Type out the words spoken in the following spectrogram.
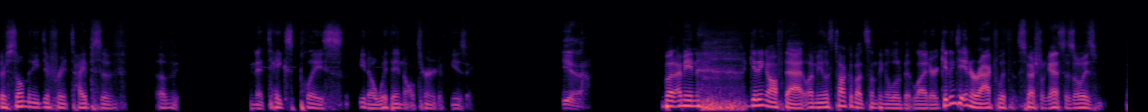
there's so many different types of of that takes place you know within alternative music. Yeah. But I mean, getting off that, I mean, let's talk about something a little bit lighter. Getting to interact with special guests is always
